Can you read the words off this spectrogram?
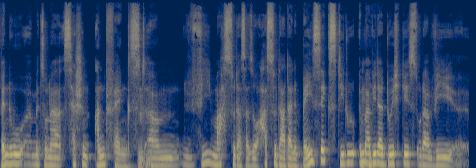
Wenn du äh, mit so einer Session anfängst, mhm. ähm, wie machst du das? Also hast du da deine Basics, die du immer mhm. wieder durchgehst oder wie äh,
